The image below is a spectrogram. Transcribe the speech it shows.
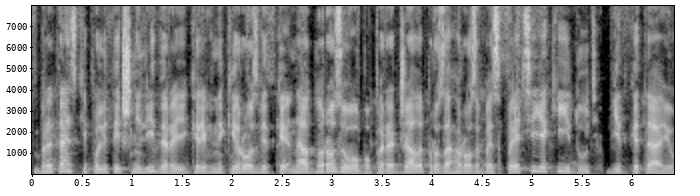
Британські політичні лідери і керівники розвідки неодноразово попереджали про загрози безпеці, які йдуть від Китаю.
